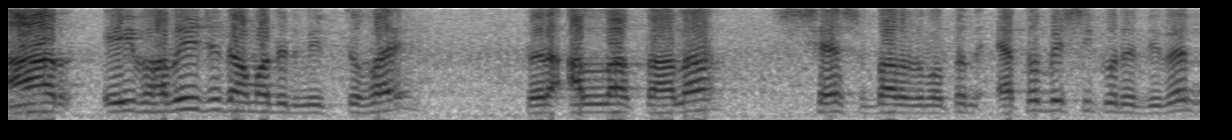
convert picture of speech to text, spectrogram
আর এইভাবেই যদি আমাদের মৃত্যু হয় তাহলে আল্লাহ তালা শেষবারের মতন এত বেশি করে দিবেন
